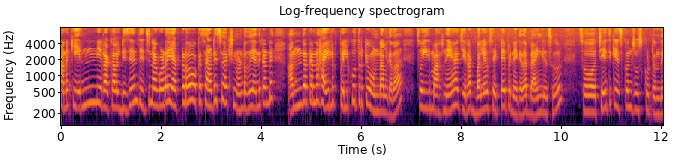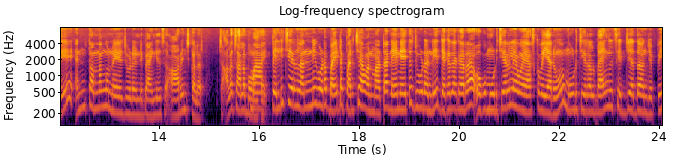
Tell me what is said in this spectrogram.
మనకి ఎన్ని రకాల డిజైన్ తెచ్చినా కూడా ఎక్కడో ఒక సాటిస్ఫాక్షన్ ఉండదు. ఎందుకంటే అందరికన్నా హై లుక్ పెళ్ళి కూతురికే ఉండాలి కదా. సో ఇది మా స్నేహ చీర భలే సెట్ అయిపోయినాయి కదా బ్యాంగిల్స్. సో చేతికి వేసుకొని చూసుకుంటుంది. ఎంత అందంగా ఉన్నాయో చూడండి బ్యాంగిల్స్. ఆరెంజ్ కలర్. చాలా చాలా బాగుంటాయి. పెళ్ళి చీరలు అన్నీ కూడా బయట పరిచాం నేనైతే చూడండి దగ్గర దగ్గర ఒక మూడు చీరలు ఏమో వేసుకుపోయాను. మూడు చీరలు బ్యాంగిల్స్ సెట్ చేద్దాం అని చెప్పి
